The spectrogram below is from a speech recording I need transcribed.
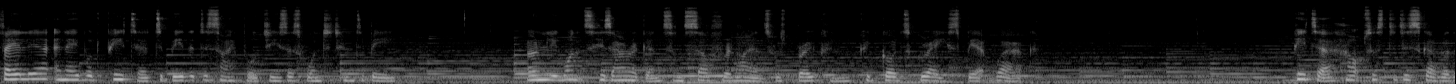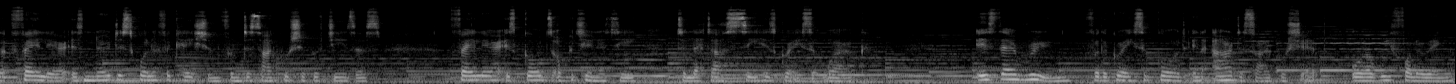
Failure enabled Peter to be the disciple Jesus wanted him to be. Only once his arrogance and self reliance was broken could God's grace be at work. Peter helps us to discover that failure is no disqualification from discipleship of Jesus. Failure is God's opportunity to let us see his grace at work. Is there room for the grace of God in our discipleship, or are we following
